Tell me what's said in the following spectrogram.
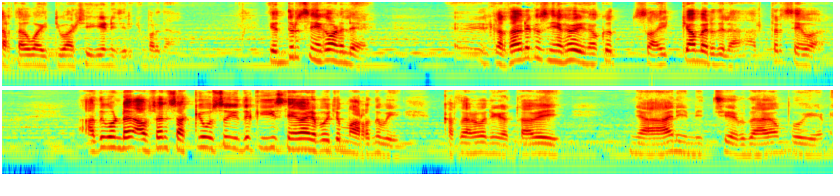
കർത്താവ് വൈറ്റ് വാഷ് ചെയ്യുകയാണ് ശരിക്കും പറഞ്ഞാൽ എന്തൊരു സ്നേഹമാണല്ലേ? കർത്താവിനൊക്കെ സ്നേഹമായി. സ്നേഹമേ നമുക്ക് സഹിക്കാൻ വരുന്നില്ല അത്ര സ്നേഹമാണ്. അതുകൊണ്ട് അവസാനം സഖ്യവൂസ് ഇത് ഈ സ്നേഹം അനുഭവിച്ച് മറന്നുപോയി. കർത്താവിനെ പറഞ്ഞു കർത്താവേ ഞാൻ ഇനി ചെറുതാകാൻ പോവുകയാണ്.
